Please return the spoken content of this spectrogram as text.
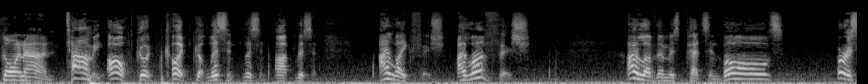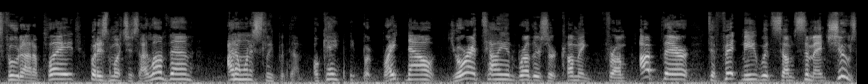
going on? Tommy! Oh, good, good, good. Listen, listen, uh, listen. I like fish. I love fish. I love them as pets in bowls, or as food on a plate, but as much as I love them, I don't want to sleep with them, okay? But right now, your Italian brothers are coming from up there to fit me with some cement shoes,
